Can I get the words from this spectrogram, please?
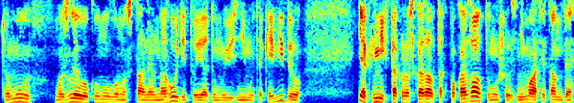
Тому, можливо, кому воно стане в нагоді, то я думаю, зніму таке відео. Як зміг, так розказав, так показав, тому що знімати там, де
